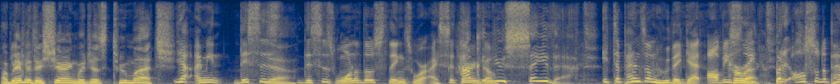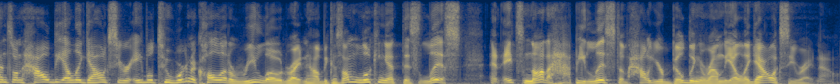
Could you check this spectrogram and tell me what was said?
Or maybe they're sharing with just too much. Yeah, I mean, this is Yeah. this is one of those things where I sit there How and go. How can you say that? It depends on who they get, obviously. Correct. But it also depends on how the LA Galaxy are able to. We're going to call it a reload right now because I'm looking at this list and it's not a happy list of how you're building around the LA Galaxy right now.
